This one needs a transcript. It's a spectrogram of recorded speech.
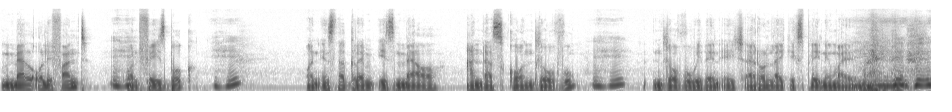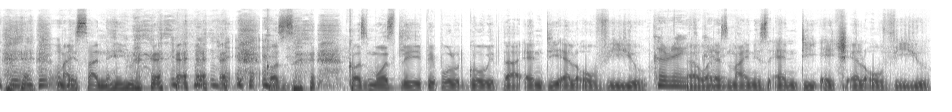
Mel Olifant Mm-hmm. on Facebook. Mhm. On Instagram is Mel underscore Ndhlovu. Ndhlovu with an H. I don't like explaining my my, my surname because because mostly people would go with uh, N D L O V U. Correct. Uh, whereas correct. mine is N D H L O V U.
